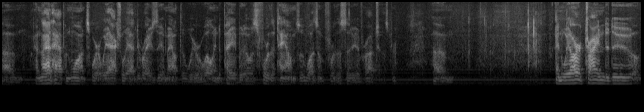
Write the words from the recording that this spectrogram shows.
Um, And that happened once where we actually had to raise the amount that we were willing to pay, but it was for the towns, it wasn't for the city of Rochester. Um, And we are trying to do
